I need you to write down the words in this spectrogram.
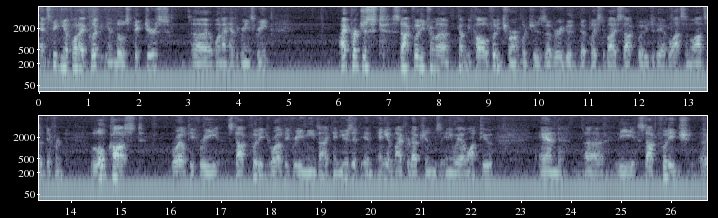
And speaking of what I put in those pictures uh, when I have a green screen I purchased stock footage from a company called Footage Firm, which is a very good uh, place to buy stock footage. They have lots and lots of different low-cost, royalty-free stock footage. Royalty-free means I can use it in any of my productions any way I want to, and uh, the stock footage uh,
